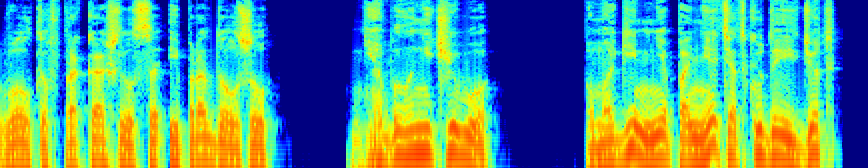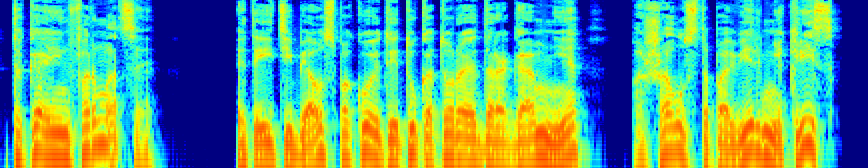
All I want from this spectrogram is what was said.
Волков прокашлялся и продолжил. «Не было ничего. Помоги мне понять, откуда идет такая информация. Это и тебя успокоит, и ту, которая дорога мне. Пожалуйста, поверь мне, Крис».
